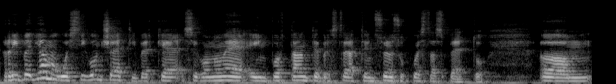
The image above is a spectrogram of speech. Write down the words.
ripetiamo questi concetti perché secondo me è importante prestare attenzione su questo aspetto. Um,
